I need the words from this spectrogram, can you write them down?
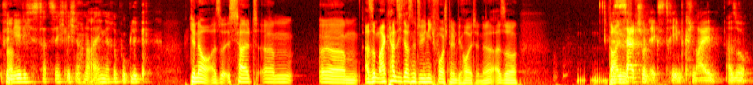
Venedig ist tatsächlich noch eine eigene Republik. Genau, also ist halt, ähm, ähm, also man kann sich das natürlich nicht vorstellen wie heute, ne? Also Das ist halt schon extrem klein. Also,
